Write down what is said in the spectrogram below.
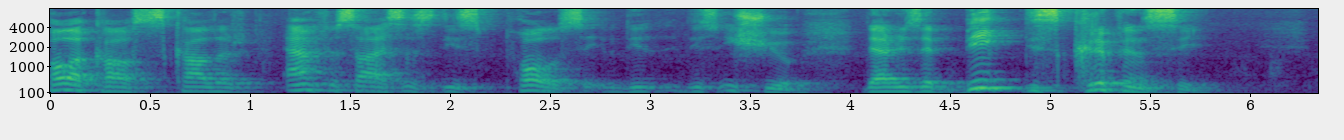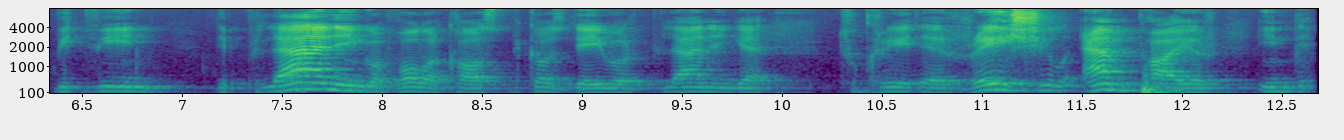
Holocaust scholar emphasizes this policy, this issue. There is a big discrepancy between the planning of Holocaust because they were planning a, to create a racial empire in the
